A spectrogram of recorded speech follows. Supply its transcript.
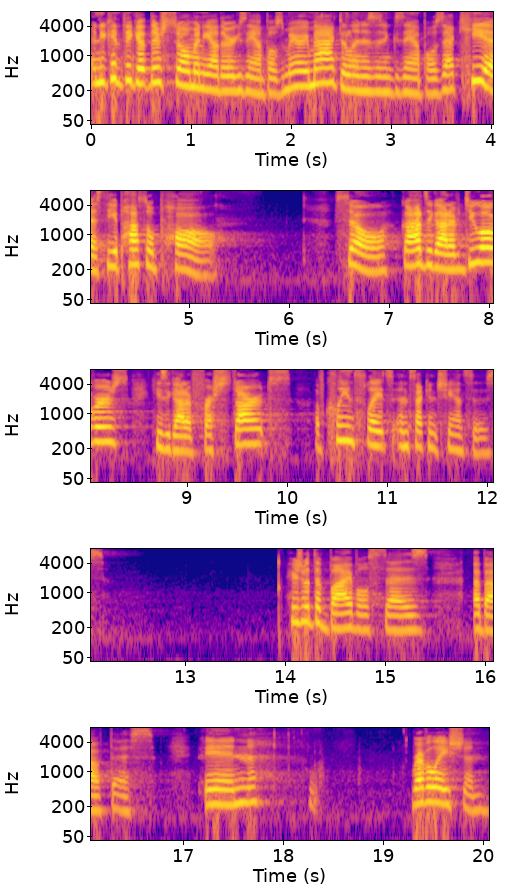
And you can think of, there's so many other examples. Mary Magdalene is an example, Zacchaeus, the Apostle Paul. So, God's a God of do overs, He's a God of fresh starts, of clean slates, and second chances. Here's what the Bible says about this. In Revelation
